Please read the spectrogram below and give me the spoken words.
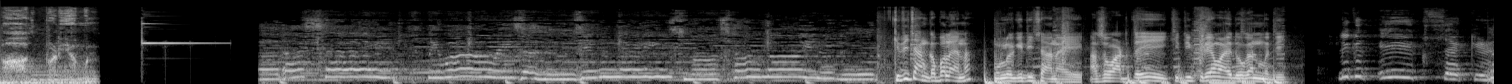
बहुत बढ़िया मुन किती छान कपल आहे ना? मुलगा किती छान आहे. असं वाटतंय किती प्रेम आहे दोघांमध्ये. लेकिन एक सेकंड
